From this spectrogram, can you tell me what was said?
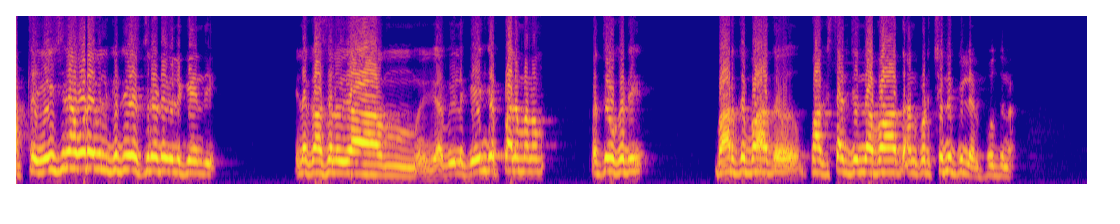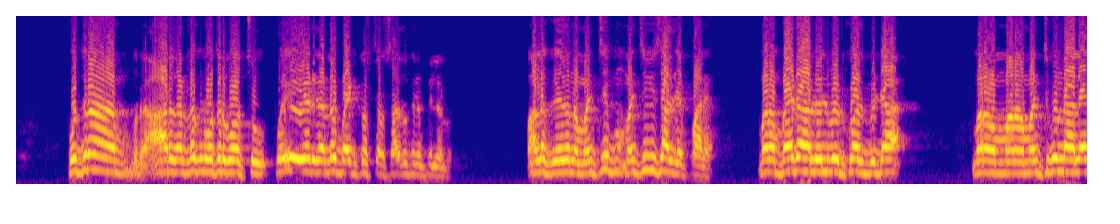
అట్లా చేసినా కూడా వీళ్ళకి ఇటు చేస్తున్నట్టు వీళ్ళకి ఏంది వీళ్ళకి అసలు ఇక, ఇక వీళ్ళకి ఏం చెప్పాలి మనం? ప్రతి ఒక్కటి భారత భారత్ పాకిస్తాన్ జిందాబాద్ అనుకుంటే చిన్నపిల్లలు పొద్దున. పొద్దున ఆరు గంటలకు పోతారు కావచ్చు పోయి ఏడు గంటలకు బయటకు వస్తారు చదువుకునే పిల్లలు. వాళ్ళకు ఏదైనా మంచి మంచి విషయాలు చెప్పాలి. మనం బయట వాళ్ళు వెళ్ళిపెట్టుకోవాలి బిడ్డ మనం మన మంచిగా ఉండాలి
